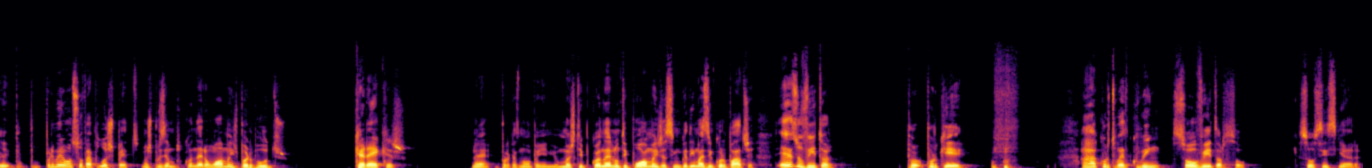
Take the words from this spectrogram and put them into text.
Eh, Primeiro uma pessoa vai pelo aspecto, mas por exemplo, quando eram homens barbudos, carecas, né? Por acaso não apanhei nenhum, mas tipo, quando eram tipo homens assim um bocadinho mais encorpados, és o Vitor. Por, porquê? ah, curto bem de cubinho. Sou o Vitor, sou. Sou sim, senhora.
